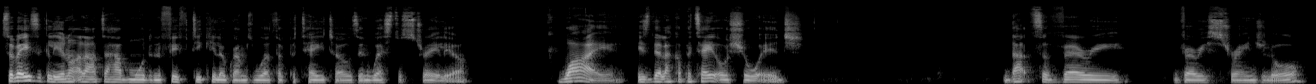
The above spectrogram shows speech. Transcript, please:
So basically, you're not allowed to have more than 50 kilograms worth of potatoes in West Australia. Why? Is there like a potato shortage? That's a very, very strange law.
